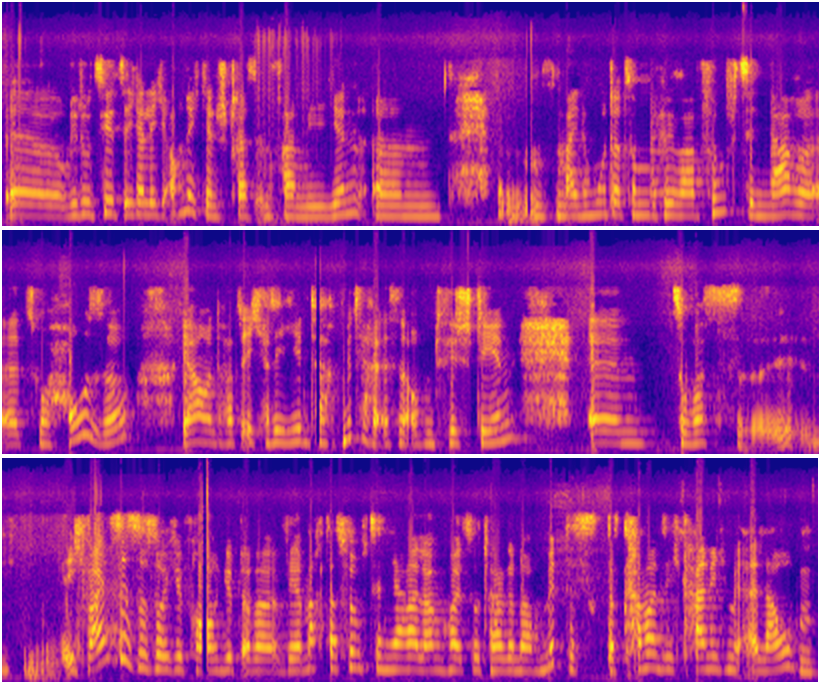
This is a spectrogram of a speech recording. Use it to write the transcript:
äh, reduziert sicherlich auch nicht den Stress in Familien. Ähm, meine Mutter zum Beispiel war 15 Jahre äh, zu Hause, ja, und hatte, ich hatte jeden Tag Mittagessen auf dem Tisch stehen. Ähm, sowas, äh, ich weiß, dass es solche Frauen gibt, aber wer macht das 15 Jahre lang heutzutage noch mit? Das, das kann man sich gar nicht mehr erlauben.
